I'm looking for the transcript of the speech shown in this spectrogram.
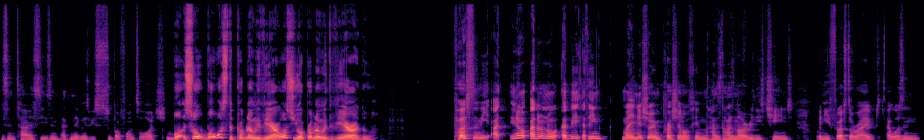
this entire season. I think they're going to be super fun to watch. But so, but what's the problem with Vieira? What's your problem with Vieira, though? Personally, I you know I don't know. I think I think my initial impression of him has has not really changed. When he first arrived, I wasn't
